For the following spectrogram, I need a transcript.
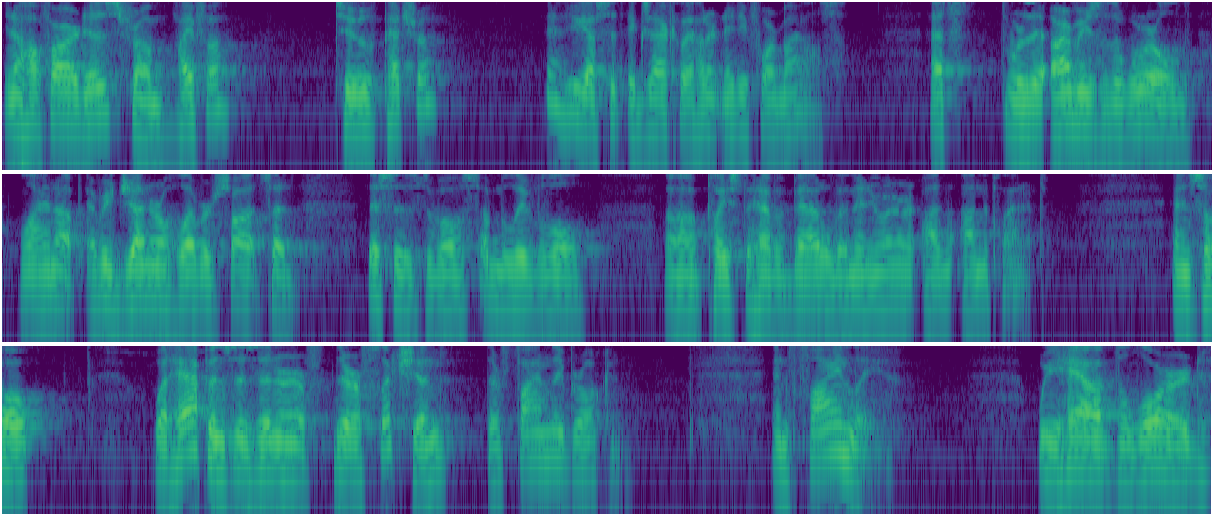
You know how far it is from Haifa to Petra? Yeah, you guessed it, exactly 184 miles. That's where the armies of the world line up. Every general who ever saw it said, This is the most unbelievable uh, place to have a battle than anywhere on, on the planet. And so, what happens is in their, their affliction, they're finally broken. And finally, we have the Lord.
